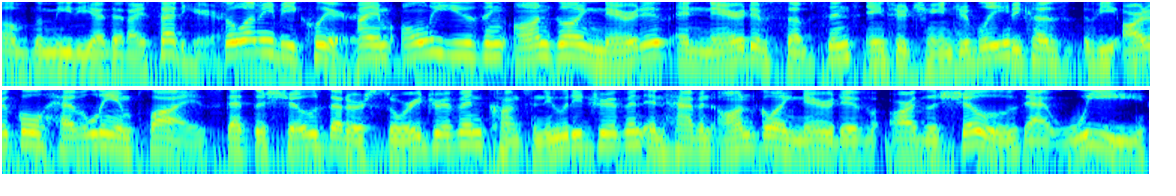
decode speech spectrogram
of the media that I said here. So let me be clear. I am only using ongoing narrative and narrative substance interchangeably because the article heavily implies that the shows that are story driven, continuity driven, and have an ongoing narrative are the shows that we,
